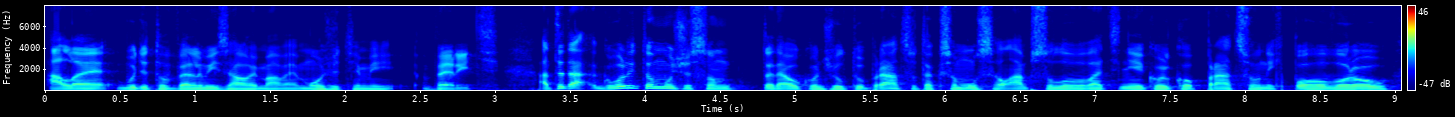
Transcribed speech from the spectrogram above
ale bude to veľmi zaujímavé, môžete mi veriť. A teda kvôli tomu, že som teda ukončil tú prácu, tak som musel absolvovať niekoľko pracovných pohovorov.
